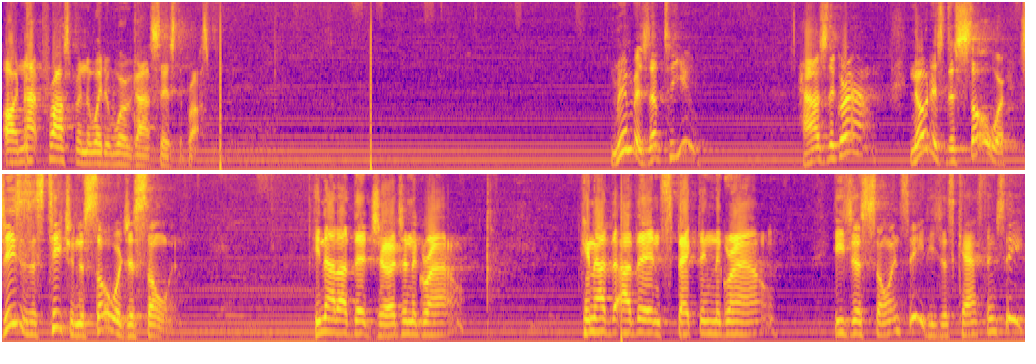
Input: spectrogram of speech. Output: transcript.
are not prospering the way the Word of God says to prosper. Remember, it's up to you. How's the ground? Notice the sower. Jesus is teaching the sower just sowing. He's not out there judging the ground. He's not out there inspecting the ground. He's just sowing seed. He's just casting seed.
